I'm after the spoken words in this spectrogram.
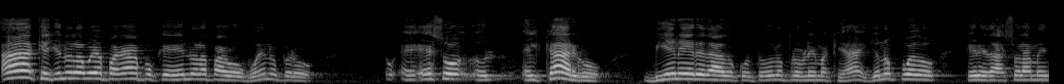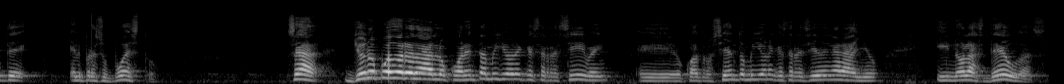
Ah, que yo no la voy a pagar porque él no la pagó. Bueno, pero eh, eso, el cargo viene heredado con todos los problemas que hay. Yo no puedo heredar solamente el presupuesto. O sea, yo no puedo heredar los 40 millones que se reciben, eh, los 400 millones que se reciben al año y no las deudas.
